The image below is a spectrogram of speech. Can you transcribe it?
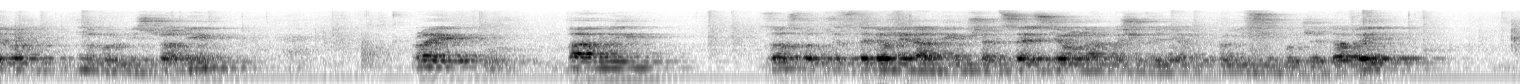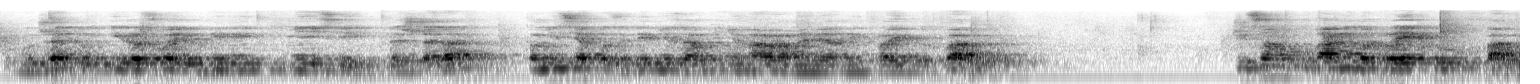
panu burmistrzowi. Projekt uchwały został przedstawiony Radzie przed sesją na posiedzeniu Komisji Budżetowej Budżetu i Rozwoju Gminy Miejskiej w Kleszczerach. Komisja pozytywnie zaopiniowała omawiany projekt uchwały. Czy są uwagi do projektu uchwały?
